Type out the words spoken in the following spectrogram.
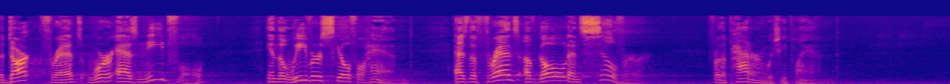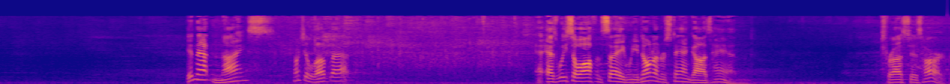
The dark threads were as needful in the weaver's skillful hand as the threads of gold and silver for the pattern which he planned. Isn't that nice? Don't you love that? As we so often say, when you don't understand God's hand, trust his heart.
